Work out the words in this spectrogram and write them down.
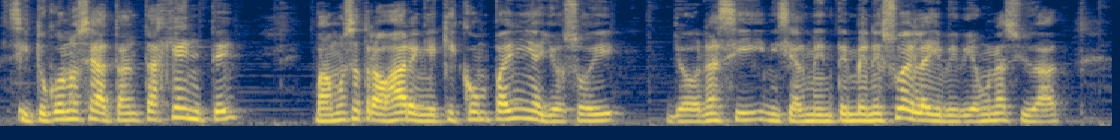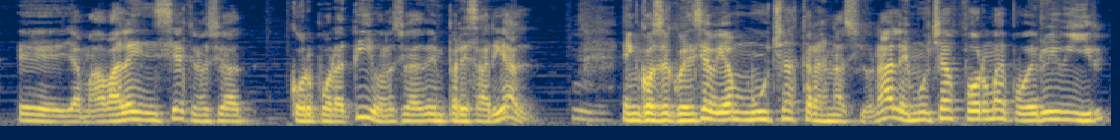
Si tú conoces a tanta gente, vamos a trabajar en X compañía. Yo soy, yo nací inicialmente en Venezuela y vivía en una ciudad eh, llamada Valencia, que es una ciudad corporativa, una ciudad empresarial. En consecuencia, había muchas transnacionales, muchas formas de poder vivir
